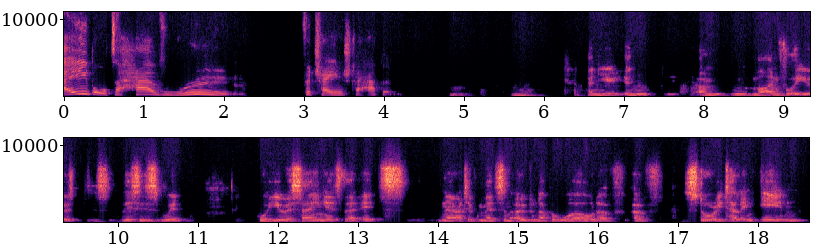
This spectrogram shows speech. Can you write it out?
able to have room for change to happen. Mm. And you, and I'm mindful that you. This is with what you were saying is that it's narrative medicine opened up a world of of storytelling in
